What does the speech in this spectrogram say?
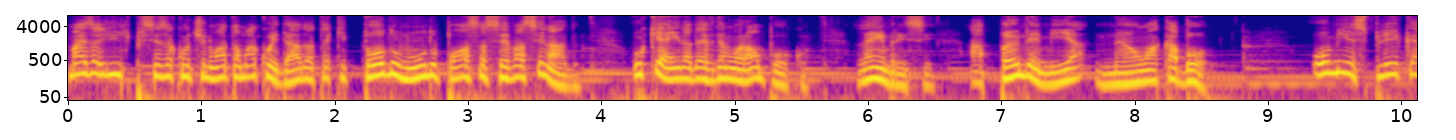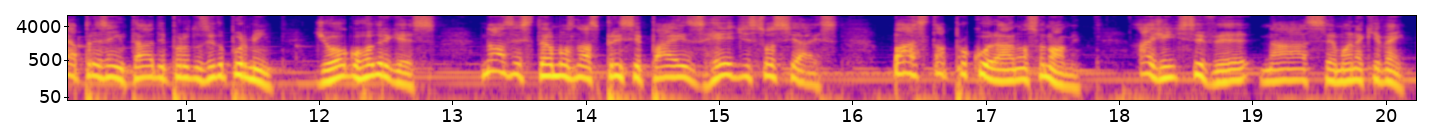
Mas a gente precisa continuar a tomar cuidado até que todo mundo possa ser vacinado, o que ainda deve demorar um pouco. Lembrem-se, a pandemia não acabou. O Me Explica é apresentado e produzido por mim, Diogo Rodrigues. Nós estamos nas principais redes sociais. Basta procurar nosso nome. A gente se vê na semana que vem.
